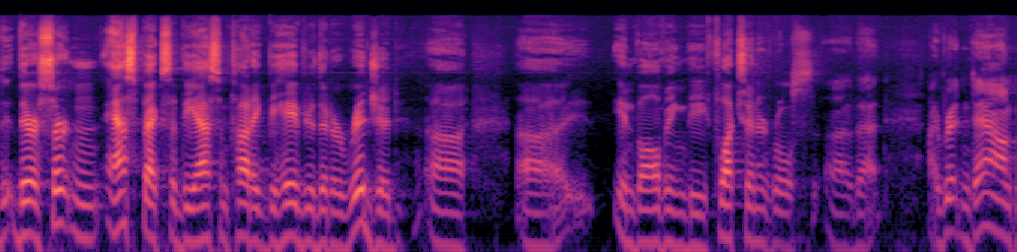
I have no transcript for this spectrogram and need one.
the, there are certain aspects of the asymptotic behavior that are rigid, uh, uh, involving the flux integrals uh, that I've written down,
